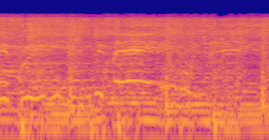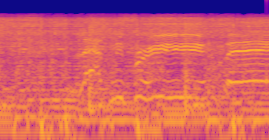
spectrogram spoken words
me free, baby. Let me free, baby.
